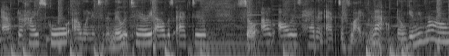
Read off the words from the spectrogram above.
after high school. I went into the military. I was active. So I've always had an active life. Now, don't get me wrong.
